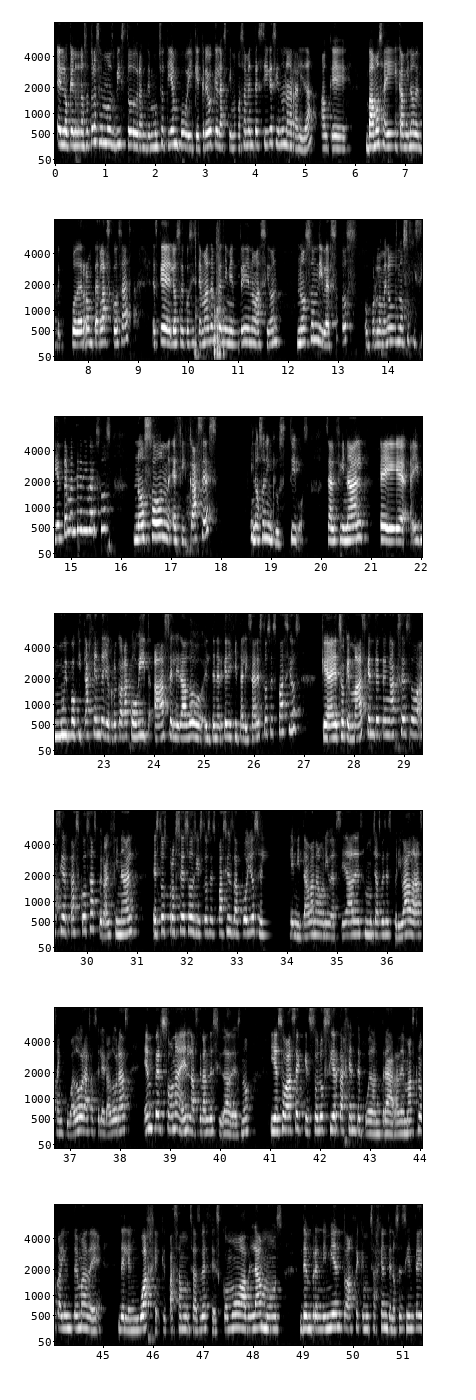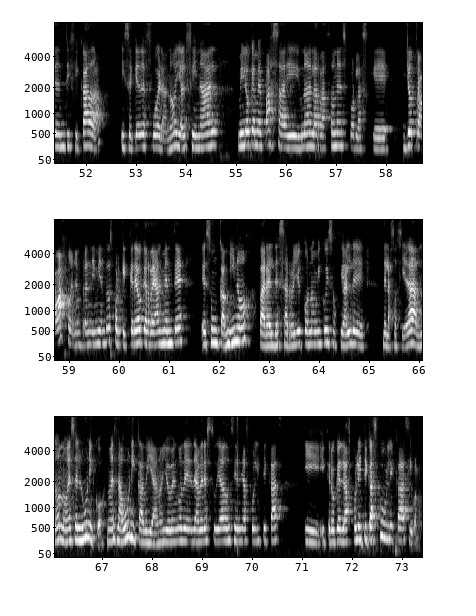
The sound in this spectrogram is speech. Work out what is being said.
en lo que nosotros hemos visto durante mucho tiempo y que creo que lastimosamente sigue siendo una realidad, aunque vamos ahí camino de poder romper las cosas, es que los ecosistemas de emprendimiento y de innovación no son diversos, o por lo menos no suficientemente diversos, no son eficaces y no son inclusivos. O sea, al final eh, hay muy poquita gente, yo creo que ahora COVID ha acelerado el tener que digitalizar estos espacios, que ha hecho que más gente tenga acceso a ciertas cosas, pero al final estos procesos y estos espacios de apoyo se limitaban a universidades, muchas veces privadas, a incubadoras, aceleradoras, en persona en las grandes ciudades, ¿no? y eso hace que solo cierta gente pueda entrar. Además, creo que hay un tema de, lenguaje que pasa muchas veces. Cómo hablamos de emprendimiento hace que mucha gente no se sienta identificada y se quede fuera, ¿no? Y al final, mí lo que me pasa y una de las razones por las que yo trabajo en emprendimiento es porque creo que realmente es un camino para el desarrollo económico y social de, la sociedad, ¿no? No es el único, no es la única vía, ¿no? Yo vengo de, de haber estudiado ciencias políticas y, creo que las políticas públicas, y bueno,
